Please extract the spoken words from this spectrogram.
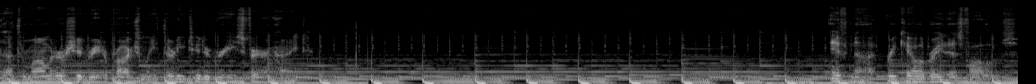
The thermometer should read approximately 32 degrees Fahrenheit. If not, recalibrate as follows.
